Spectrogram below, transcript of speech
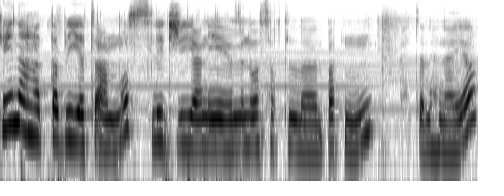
كاينة هاد الطبلية تاع النص اللي تجي يعني من وسط البطن حتى لهنايا.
